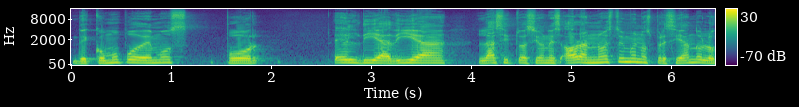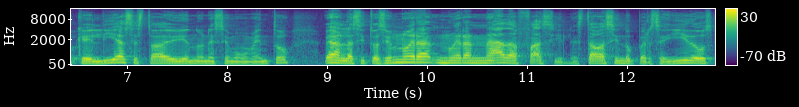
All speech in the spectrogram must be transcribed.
De cómo podemos, por el día a día, las situaciones. Ahora, no estoy menospreciando lo que Elías estaba viviendo en ese momento. Vean, la situación no era, no era nada fácil. Estaba siendo perseguidos.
